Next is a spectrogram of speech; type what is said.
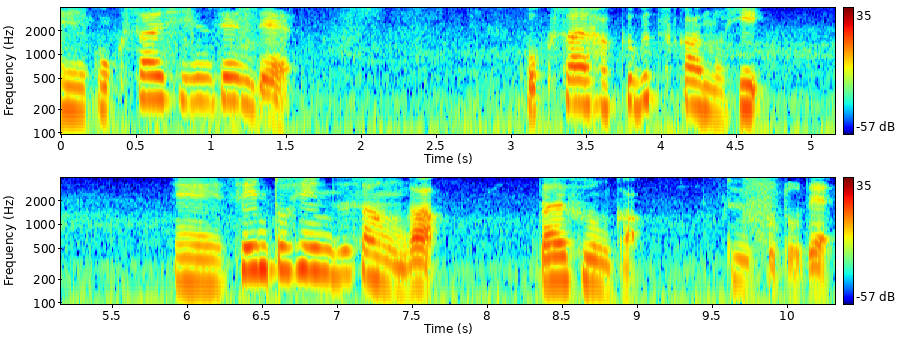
えー、国際親善デー、国際博物館の日、えー、セントヘンズ山が大噴火ということで、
